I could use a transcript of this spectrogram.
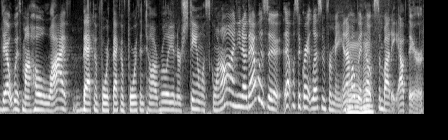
dealt with my whole life, back and forth, back and forth, until I really understand what's going on. You know, that was a that was a great lesson for me, and I hope it helps somebody out there.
